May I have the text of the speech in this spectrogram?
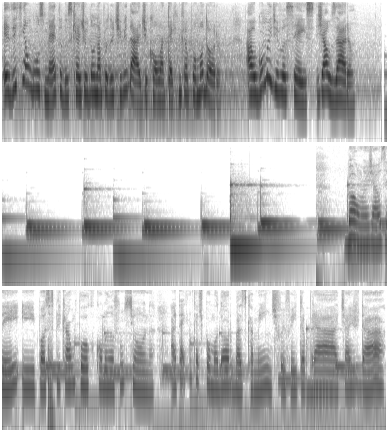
existem alguns métodos que ajudam na produtividade, como a técnica Pomodoro. Alguma de vocês já usaram? Eu já usei e posso explicar um pouco como ela funciona. A técnica de Pomodoro, basicamente, foi feita para te ajudar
